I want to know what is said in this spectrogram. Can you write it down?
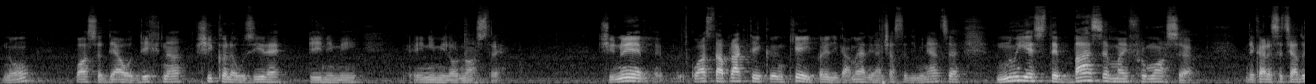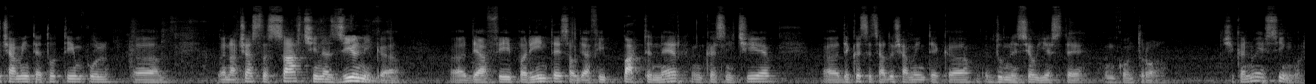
nu? Poate să dea odihnă și călăuzire inimii, inimilor noastre. Și nu e, cu asta practic închei predica mea din această dimineață, nu este bază mai frumoasă de care să-ți aduci aminte tot timpul uh, în această sarcină zilnică uh, de a fi părinte sau de a fi partener în căsnicie, uh, decât să-ți aduci aminte că Dumnezeu este în control și că nu e singur.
